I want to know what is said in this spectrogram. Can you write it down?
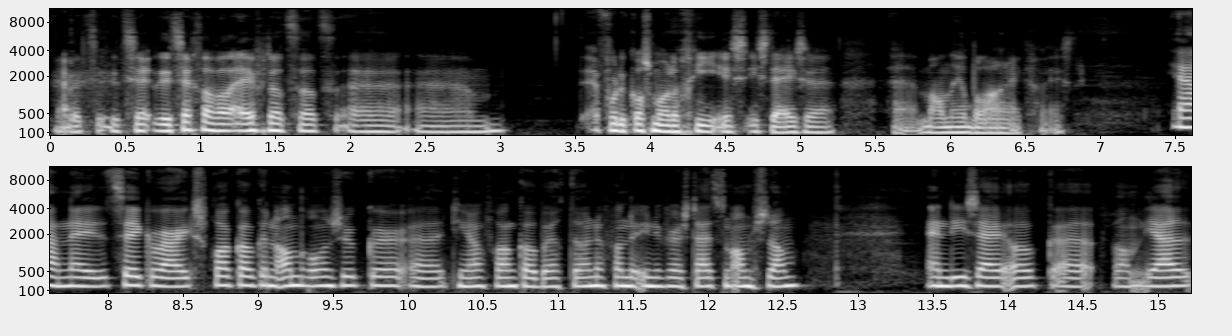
Ja, dit, dit, zegt al wel even dat, dat um, voor de kosmologie is, is deze man heel belangrijk geweest. Ja, nee, dat is zeker waar. Ik sprak ook een andere onderzoeker, uh, Gianfranco Bertone van de Universiteit van Amsterdam. En die zei ook uh, van, ja,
